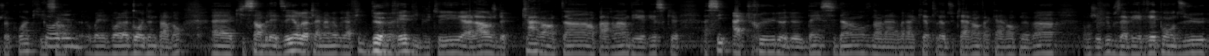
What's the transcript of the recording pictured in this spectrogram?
je crois, qui Gordon. voilà, Gordon, pardon, euh, qui semblait dire là, que la mammographie devrait débuter à l'âge de 40 ans en parlant des risques assez accrus d'incidence dans la braquette là, du 40 à 49 ans. Bon, J'ai vu que vous avez répondu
